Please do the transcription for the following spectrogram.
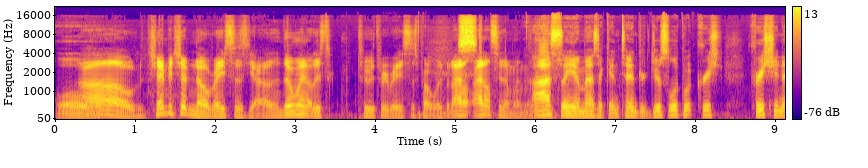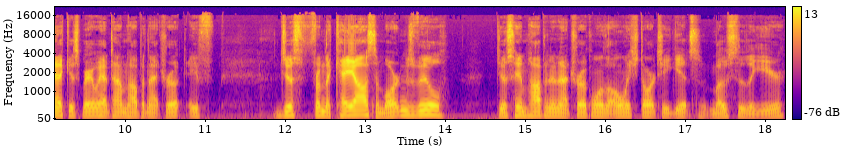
Oh, championship no races. Yeah, they'll win at least two, or three races probably. But I don't, I don't see them winning. This I see him as a contender. Just look what Chris, Christian Eckes barely had time to hop in that truck. If just from the chaos in Martinsville, just him hopping in that truck, one of the only starts he gets most of the year,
